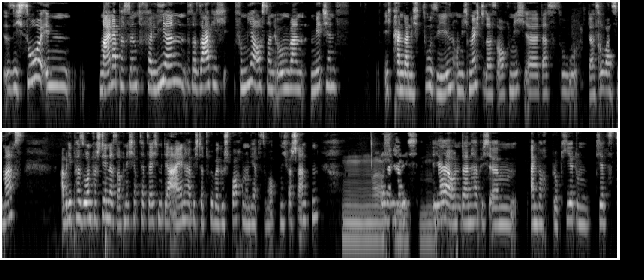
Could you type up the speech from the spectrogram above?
sich so in meiner Person zu verlieren, da sage ich von mir aus dann irgendwann, Mädchen, ich kann da nicht zusehen und ich möchte das auch nicht, äh, dass du da sowas machst. Aber die Personen verstehen das auch nicht. Ich habe tatsächlich mit der einen habe ich darüber gesprochen und die hat es überhaupt nicht verstanden. Hm, na, Und dann habe ich, Hm. ja, und dann habe ich ähm, einfach blockiert und jetzt,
